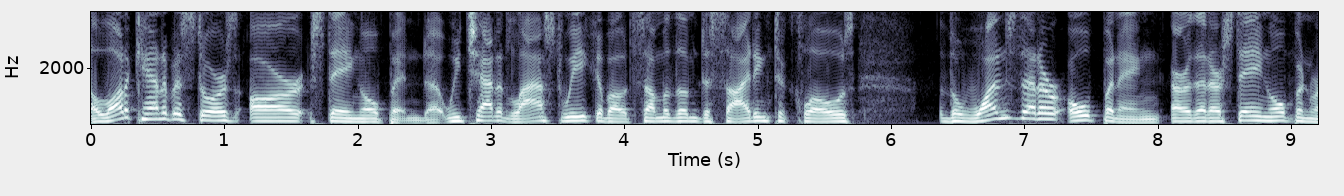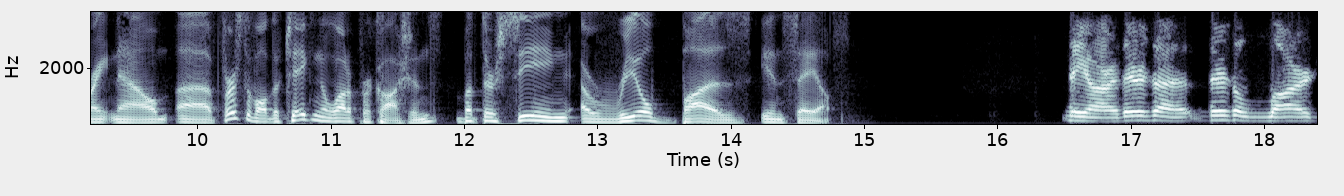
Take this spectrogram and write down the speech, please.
A lot of cannabis stores are staying open. Uh, we chatted last week about some of them deciding to close the ones that are opening or that are staying open right now, uh, first of all, they're taking a lot of precautions, but they're seeing a real buzz in sales. They are. There's a there's a large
